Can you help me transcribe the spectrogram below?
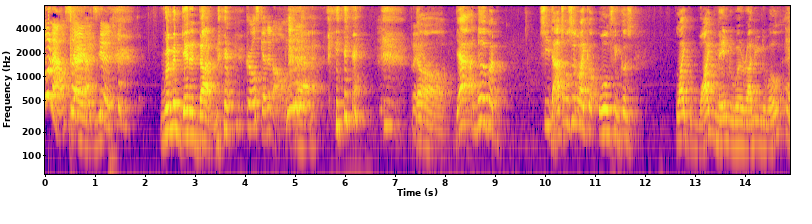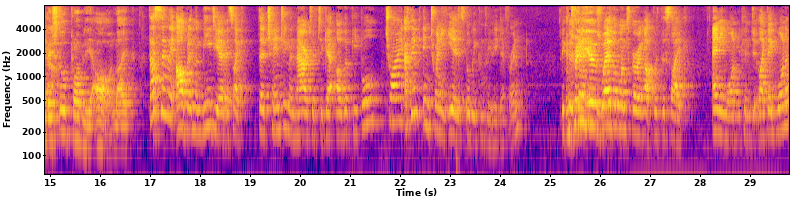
more now so Yeah, yeah. it's good Women get it done. girls get it on yeah. but yeah. No, yeah, no, but see, that's also like a old thing because, like, white men were running the world, and they still probably are. Like, That's the thing they are, but in the media, it's like they're changing the narrative to get other people trying. I think in 20 years, it'll be completely different. Because 20 years- we're the ones growing up with this, like, anyone can do. Like, they want to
